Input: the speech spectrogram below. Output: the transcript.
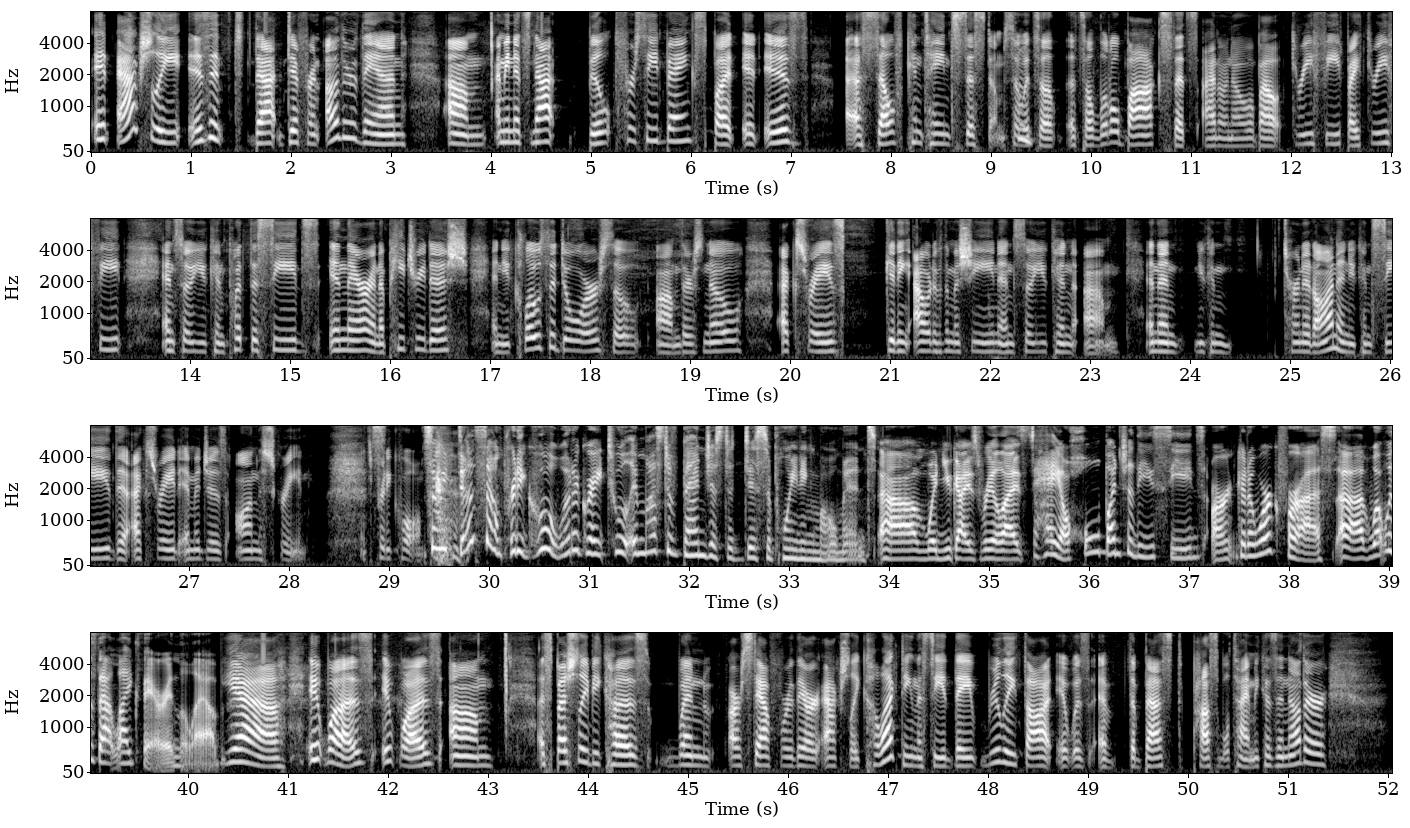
It actually isn't that different, other than, um, I mean, it's not built for seed banks, but it is a self-contained system. So hmm. it's a it's a little box that's I don't know about three feet by three feet, and so you can put the seeds in there in a petri dish, and you close the door so um, there's no X-rays getting out of the machine, and so you can um, and then you can turn it on and you can see the X-rayed images on the screen. It's pretty cool. So it does sound pretty cool. What a great tool. It must have been just a disappointing moment uh, when you guys realized, hey, a whole bunch of these seeds aren't going to work for us. Uh, what was that like there in the lab? Yeah, it was. It was. Um, especially because when our staff were there actually collecting the seed, they really thought it was a, the best possible time because another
